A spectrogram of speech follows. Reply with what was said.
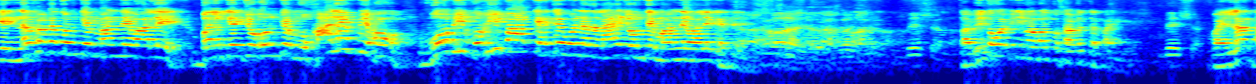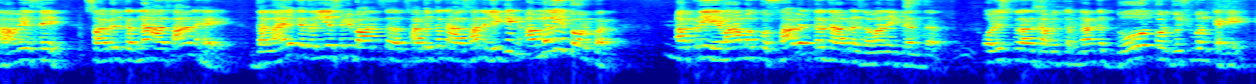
کہ نہ فقط ان کے ماننے والے بلکہ جو ان کے مخالف بھی ہوں وہ بھی وہی بات کہتے ہوئے نظر آئے جو ان کے ماننے والے کہتے ہیں۔ تبھی تو وہ اپنی امامت کو ثابت کر پائیں گے۔ وَإِلَّا دعوے سے ثابت کرنا آسان ہے۔ دلائل کے ذریعے سے بھی بات ثابت کرنا آسان ہے لیکن عملی طور پر اپنی امامت کو ثابت کرنا اپنے زمانے کے اندر۔ اور اس طرح ثابت کرنا کہ دوست اور دشمن کہے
